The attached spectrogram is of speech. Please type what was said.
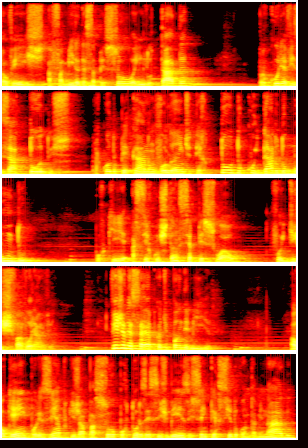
Talvez a família dessa pessoa, enlutada, procure avisar todos para quando pegar num volante ter todo o cuidado do mundo, porque a circunstância pessoal foi desfavorável. Veja nessa época de pandemia. Alguém, por exemplo, que já passou por todos esses meses sem ter sido contaminado,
